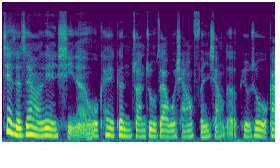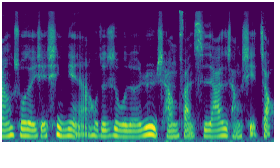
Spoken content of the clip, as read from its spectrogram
借着这样的练习呢，我可以更专注在我想要分享的，比如说我刚刚说的一些信念啊，或者是我的日常反思啊，日常写照。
